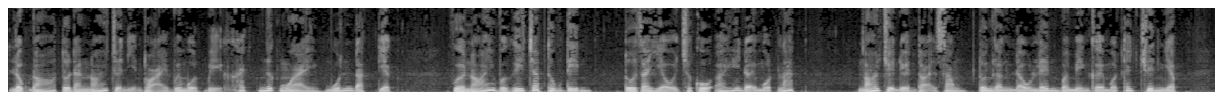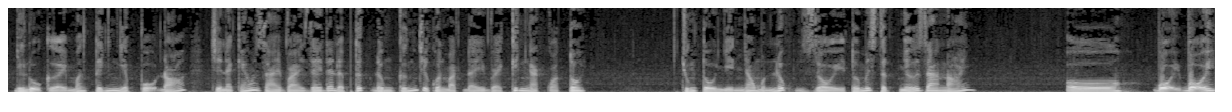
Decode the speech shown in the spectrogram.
Lúc đó tôi đang nói chuyện điện thoại với một vị khách nước ngoài muốn đặt tiệc. Vừa nói vừa ghi chép thông tin Tôi ra hiệu cho cô ấy đợi một lát. Nói chuyện điện thoại xong tôi ngẩng đầu lên và mỉm cười một cách chuyên nghiệp Nhưng nụ cười mang tính nghiệp vụ đó Chỉ là kéo dài vài giây đã lập tức đông cứng trên khuôn mặt đầy vẻ kinh ngạc của tôi. Chúng tôi nhìn nhau một lúc rồi tôi mới sực nhớ ra nói Ồ, bội bội.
